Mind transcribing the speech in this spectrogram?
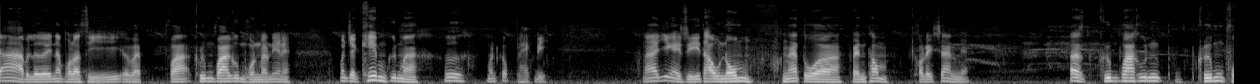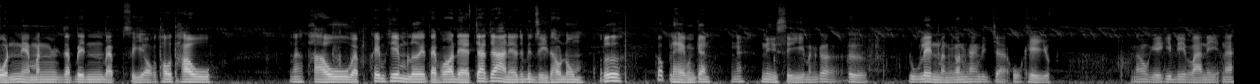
จ้าไปเลยนะพอละสีแบบฟ้าครึ้มฟ้าครึ้มฝนแบบนี้เนี่ยมันจะเข้มขึ้นมา เออ มันก็แปลกดี นะยิ่งไอสีเทานมนะตัว Phantom Collection เนี่ยถ้าครึ้มฟ้าครึ้มครึ้มฝนเนี่ยมันจะเป็นแบบสีออกเทาๆนะเทาแบบเข้มๆเลย แต่พอแดดจ้าๆเนี่ยจะเป็นสีเทานม เออ ก็แปลกเหมือนกันนะนี่สีมันก็เออลูกเล่นมันค่อนข้างที่จะโอเคอยู่นะโอเคคลิปนี้ประมาณนี้นะ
